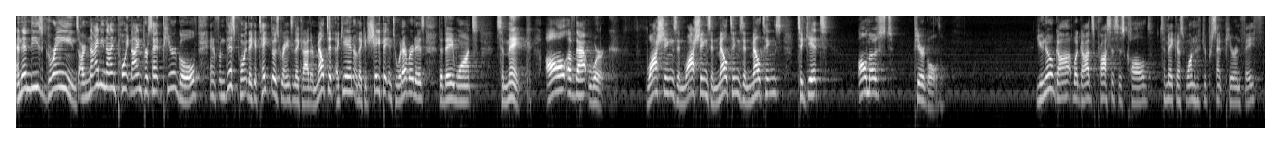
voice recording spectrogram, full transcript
And then these grains are 99.9% pure gold. And from this point, they could take those grains and they could either melt it again or they could shape it into whatever it is that they want to make. All of that work, washings and washings and meltings and meltings to get almost pure gold. You know God, what God's process is called to make us 100% pure in faith?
